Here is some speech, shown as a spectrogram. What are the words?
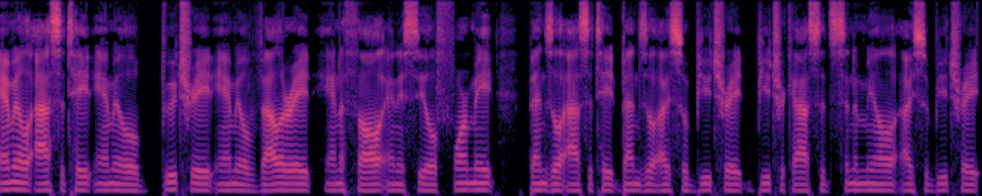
Amyl acetate, amyl butyrate, amyl valerate, anethol, anisyl formate, benzyl acetate, benzyl isobutyrate, butric acid, cinnamyl isobutyrate,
